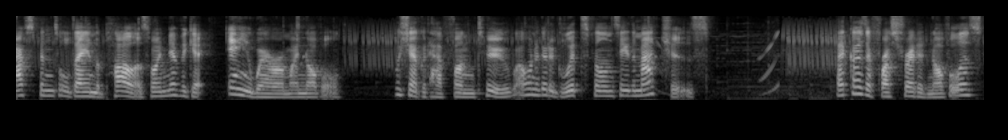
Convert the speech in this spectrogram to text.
Wife spends all day in the parlor, so I never get anywhere on my novel. Wish I could have fun too. I want to go to Glitzville and see the matches. That guy's a frustrated novelist.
